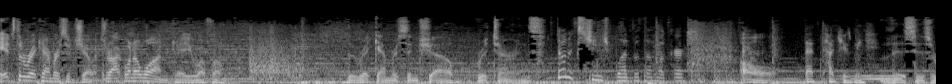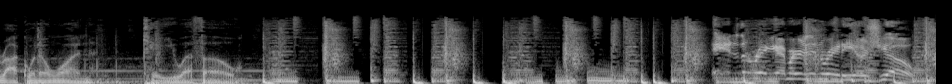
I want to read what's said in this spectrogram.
It's the Rick Emerson Show. It's Rock 101 KUFO. The Rick Emerson Show returns. Don't exchange blood with a hooker. Oh, that touches me. This is Rock 101 KUFO. It's the Rick Emerson Radio Show. Oh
